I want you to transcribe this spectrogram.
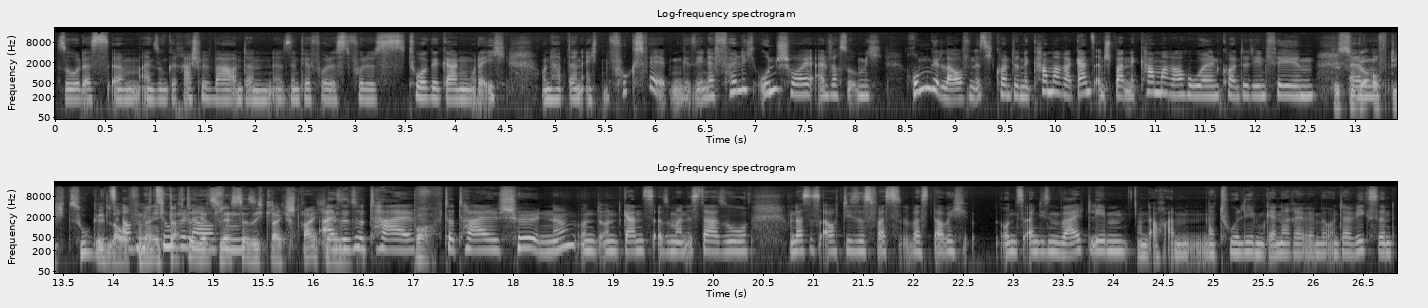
so, dass ähm, ein so ein Geraschel war und dann äh, sind wir vor das, vor das Tor gegangen oder ich und habe dann echt einen Fuchswelpen gesehen, der völlig unscheu einfach so um mich rumgelaufen ist. Ich konnte eine Kamera ganz entspannt eine Kamera holen, konnte den Film. Bist sogar ähm, auf dich zugelaufen. Auf ne? Ich zugelaufen. dachte, jetzt lässt er sich gleich streicheln. Also total, Boah. total schön, ne? Und, und ganz, also man ist da so, und das ist auch dieses, was, was glaube ich, uns an diesem Waldleben und auch am Naturleben generell, wenn wir unterwegs sind,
